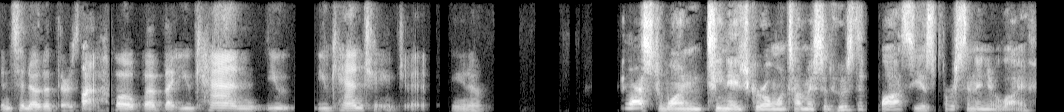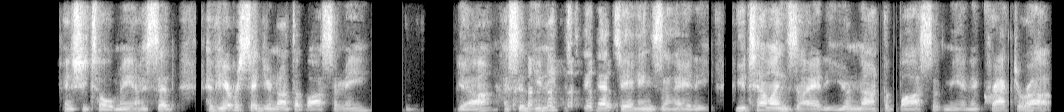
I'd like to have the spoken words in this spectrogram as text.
And to know that there's that hope of that you can, you, you can change it, you know? I asked one teenage girl one time, I said, Who's the bossiest person in your life? And she told me, I said, Have you ever said you're not the boss of me? Yeah. I said, You need to say that to anxiety. You tell anxiety, you're not the boss of me. And it cracked her up.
